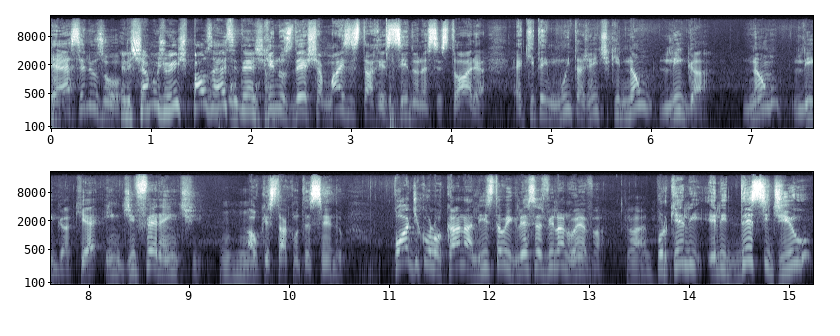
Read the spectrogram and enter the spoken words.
essa ele usou. Ele chama o juiz, pausa essa o, e deixa. O que nos deixa mais estarrecido nessa história é que tem muita gente que não liga, não liga, que é indiferente uhum. ao que está acontecendo. Pode colocar na lista o Iglesias Villanueva. Claro. Porque ele, ele decidiu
